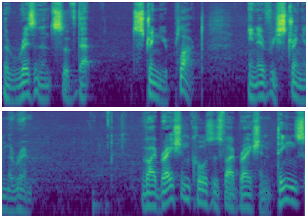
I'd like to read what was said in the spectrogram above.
the resonance of that string you plucked in every string in the room. Vibration causes vibration. Things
